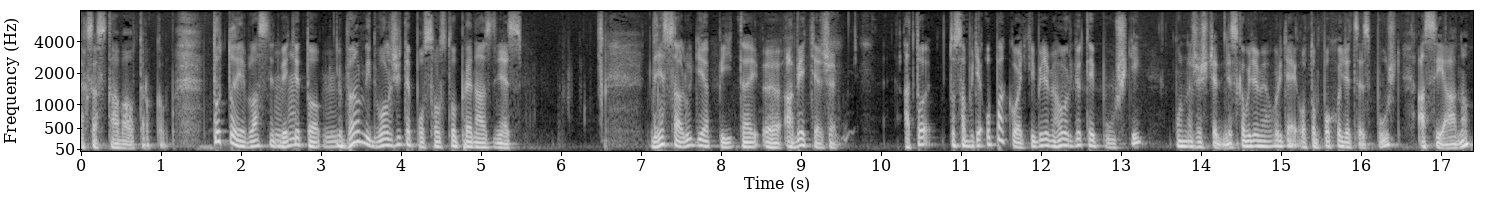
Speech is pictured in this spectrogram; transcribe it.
tak sa stáva otrokom. Toto je vlastne, mm-hmm. viete, to mm-hmm. veľmi dôležité posolstvo pre nás dnes. dnes sa ľudia pýtajú, e, a viete, že a to, to sa bude opakovať, keď budeme hovoriť o tej púšti, možno, že ešte dneska budeme hovoriť aj o tom pochode cez púšť, asi áno.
